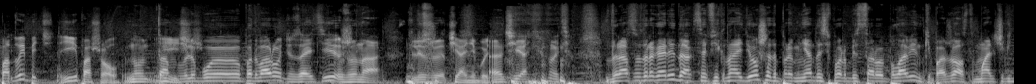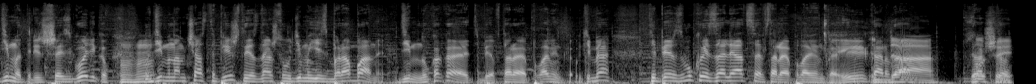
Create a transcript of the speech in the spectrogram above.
Подвыпить и пошел. Ну, там Ищешь. в любую подворотню зайти, жена лежит. Чья-нибудь. А, Чья-нибудь. Здравствуй, дорогая редакция. Фиг найдешь. Это про меня до сих пор без второй половинки. Пожалуйста, мальчик Дима, 36 годиков. Ну, Дима нам часто пишет, я знаю, что у Димы есть барабаны. Дим, ну какая тебе вторая половинка? У тебя теперь звукоизоляция вторая половинка и кардан. Да. Слушай,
